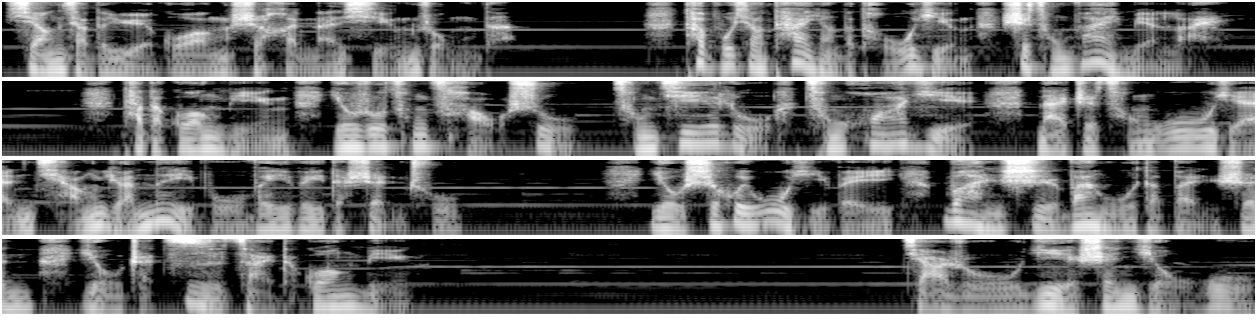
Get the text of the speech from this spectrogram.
乡下的月光是很难形容的，它不像太阳的投影是从外面来。它的光明犹如从草树、从街路、从花叶，乃至从屋檐、墙垣内部微微的渗出，有时会误以为万事万物的本身有着自在的光明。假如夜深有雾，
